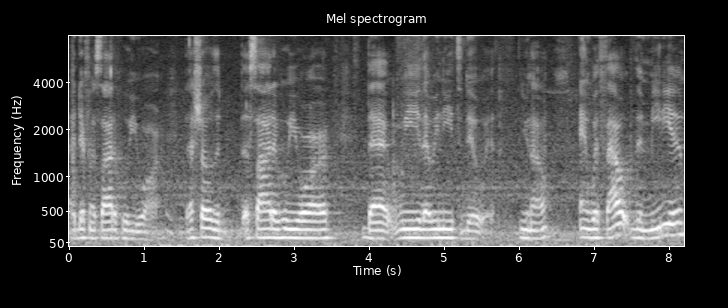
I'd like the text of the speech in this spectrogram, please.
a different side of who you are. Mm-hmm. That shows a, a side of who you are that we that we need to deal with, you know. And without the media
